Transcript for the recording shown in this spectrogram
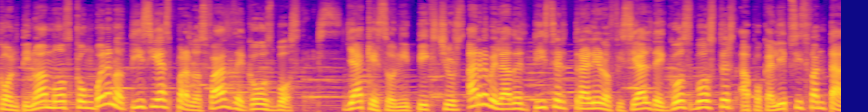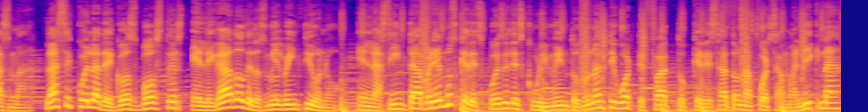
Continuamos con buenas noticias para los fans de Ghostbusters, ya que Sony Pictures ha revelado el teaser trailer oficial de Ghostbusters Apocalipsis Fantasma, la secuela de Ghostbusters El legado de 2021. En la cinta veremos que después del descubrimiento de un antiguo artefacto que desata una fuerza maligna,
